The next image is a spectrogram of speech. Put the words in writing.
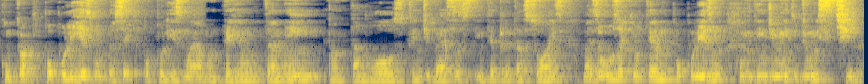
com o próprio populismo. Eu sei que populismo é um terreno também pantanoso, tem diversas interpretações, mas eu uso aqui o termo populismo como entendimento de um estilo,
